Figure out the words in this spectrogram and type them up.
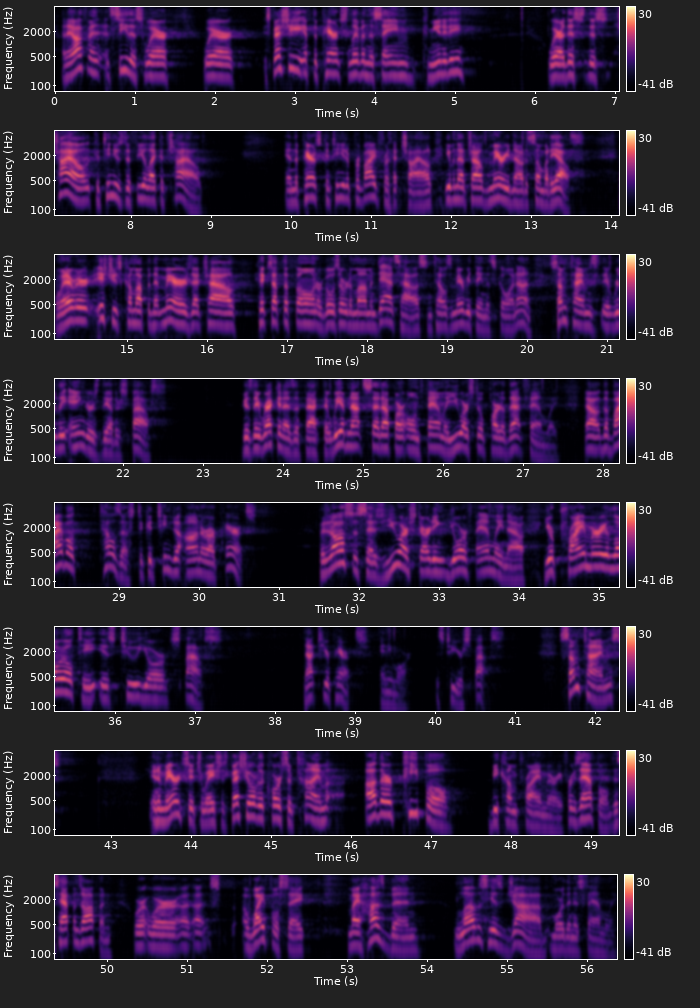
And I often see this where, where especially if the parents live in the same community, where this, this child continues to feel like a child. And the parents continue to provide for that child, even that child's married now to somebody else. And whenever issues come up in that marriage, that child picks up the phone or goes over to mom and dad's house and tells them everything that's going on. Sometimes it really angers the other spouse because they recognize the fact that we have not set up our own family. You are still part of that family. Now, the Bible tells us to continue to honor our parents. But it also says you are starting your family now. Your primary loyalty is to your spouse, not to your parents anymore. It's to your spouse. Sometimes, in a marriage situation, especially over the course of time, other people become primary. For example, this happens often where, where a, a, a wife will say, My husband loves his job more than his family.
